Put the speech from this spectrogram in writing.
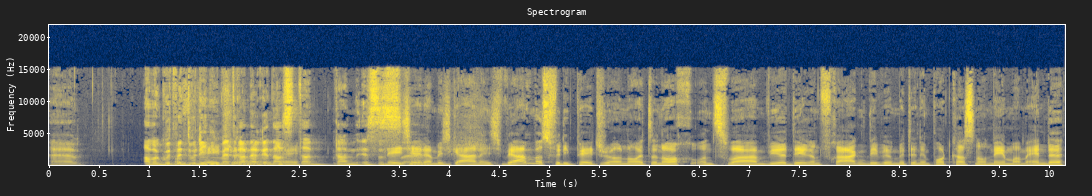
Äh, Aber gut, wenn du dich nicht mehr dran erinnerst, okay. dann, dann ist es. Nee, ich erinnere äh, mich gar nicht. Wir haben was für die Patreon heute noch. Und zwar haben wir deren Fragen, die wir mit in den Podcast noch nehmen am Ende.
